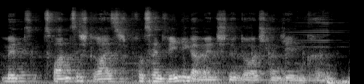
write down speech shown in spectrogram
mit 20, 30 Prozent weniger Menschen in Deutschland leben können.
